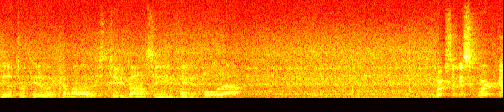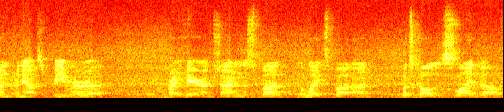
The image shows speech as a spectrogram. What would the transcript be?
get a torpedo to come out of this tube? I don't see anything to pull it out. Works like a squirt gun for the Officer Beaver. Uh, right here, I'm shining the spot, the light spot on what's called a slide valve.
